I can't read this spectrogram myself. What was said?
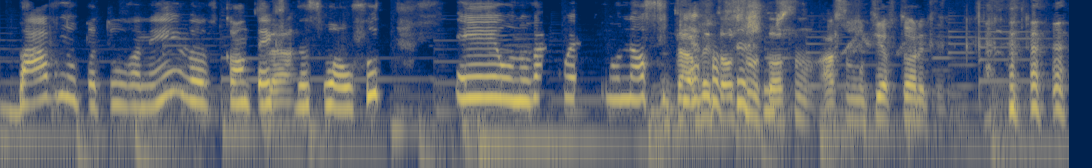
бавно пътуване в контекст Да. на slow food е онова, което носи Да, бе, точно, всъщност. точно. Аз съм от тия вторите.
